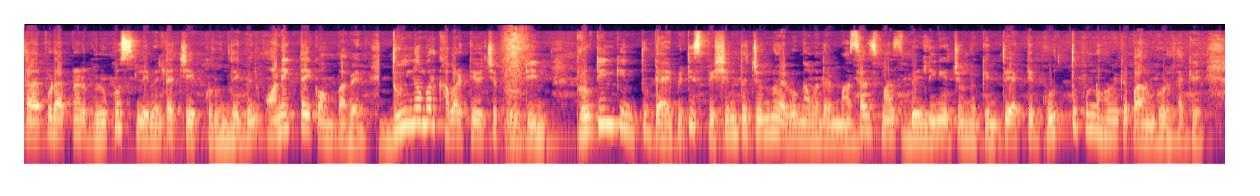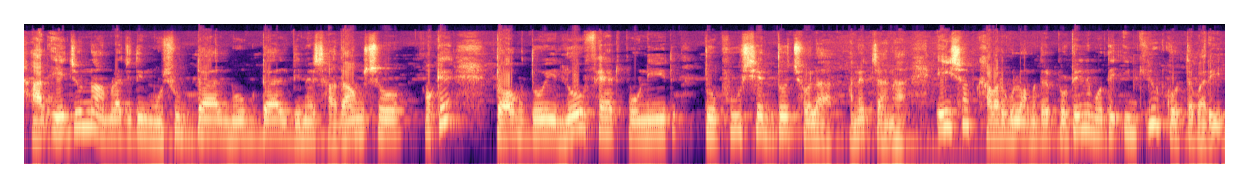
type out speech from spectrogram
তারপর আপনার গ্লুকোজ লেভেলটা চেক করুন। দেখবেন অনেকটাই কম পাবেন। দুই নম্বর খাবারটি হচ্ছে প্রোটিন। প্রোটিন কিন্তু ডায়াবেটিস পেশেন্টদের জন্য এবং আমাদের মাসালস মাস বিল্ডিংয়ের জন্য কিন্তু একটি গুরুত্বপূর্ণ ভূমিকা পালন করে থাকে। আর এই জন্য আমরা যদি মসুর ডাল, মুগ ডাল, ডিমের সাদা অংশ ওকে? টক দই লো ফ্যাট পনির টোফু সেদ্ধ ছোলা মানে চানা। এই সব খাবারগুলো আমাদের প্রোটিনের মধ্যে ইনক্লুড করতে পারি।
